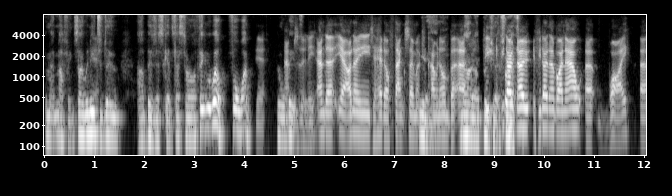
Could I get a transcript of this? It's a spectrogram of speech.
It meant nothing. So we need yeah. to do our business against Leicester. I think we will 4 1. Yeah. Absolutely, and uh, yeah, I know you need to head off. Thanks so much yeah. for coming on. But uh, no, no, if, you, if you don't know, if you don't know by now, uh, why uh,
